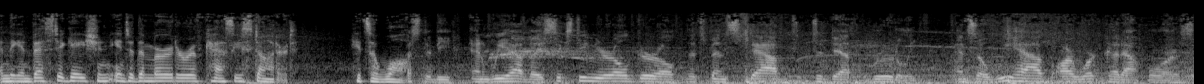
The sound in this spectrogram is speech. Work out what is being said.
And the investigation into the murder of Cassie Stoddard hits a wall. Custody, and we have a 16-year-old girl that's been stabbed to death brutally. And so we have our work cut out for us.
